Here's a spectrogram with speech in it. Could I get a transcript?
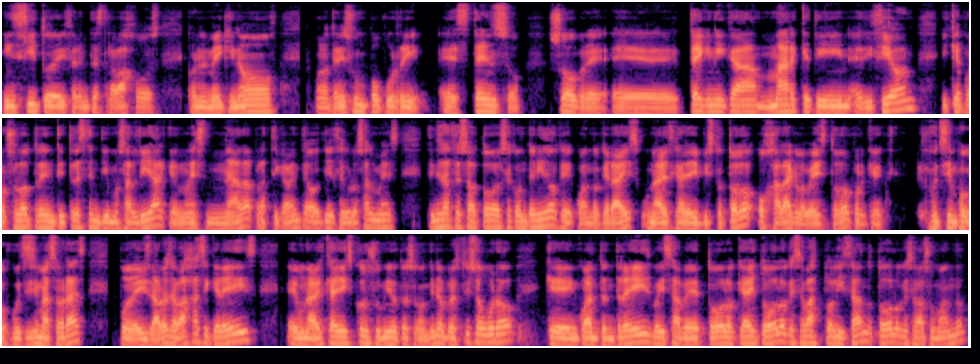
in situ de diferentes trabajos con el making of, bueno, tenéis un popurrí extenso sobre eh, técnica, marketing, edición y que por solo 33 céntimos al día, que no es nada prácticamente, o 10 euros al mes, tenéis acceso a todo ese contenido que cuando queráis, una vez que hayáis visto todo, ojalá que lo veáis todo porque muchísimo, muchísimas horas podéis daros de baja si queréis eh, una vez que hayáis consumido todo ese contenido, pero estoy seguro que en cuanto entréis vais a ver todo lo que hay, todo lo que se va actualizando, todo lo que se va sumando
